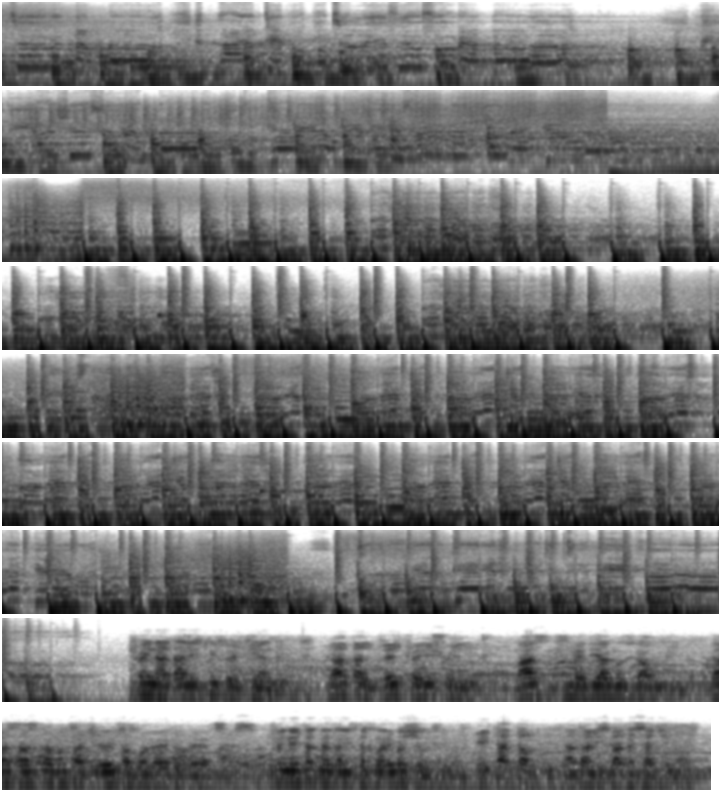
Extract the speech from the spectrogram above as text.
Baby ნატალისთვის ვერთიანდებით. ნატალი დღეს ჩვენი შვილია. მას ძმე დიაგნოზი დაუდგინდა და სასწრაფოდ საჭიროებს საზღვარგარეთ ოპერაციას. ჩვენ ერთად ნატალის დახმარება შევძლებ. ერთად დავდგეთ ნატალის გადასაჭერად.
